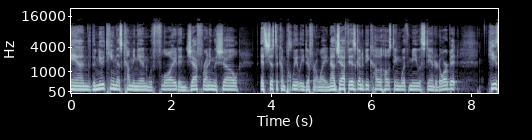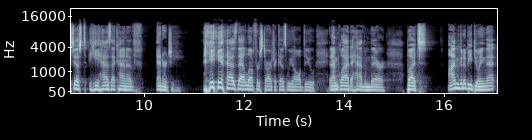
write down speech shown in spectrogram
And the new team that's coming in with Floyd and Jeff running the show, it's just a completely different way. Now, Jeff is going to be co hosting with me with Standard Orbit. He's just, he has that kind of energy. he has that love for Star Trek as we all do. And I'm glad to have him there. But I'm going to be doing that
